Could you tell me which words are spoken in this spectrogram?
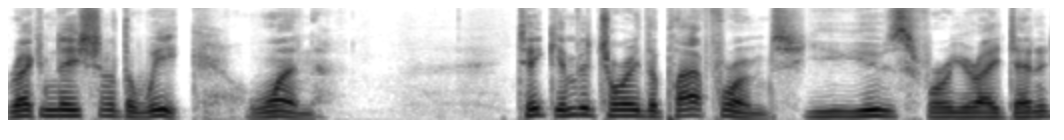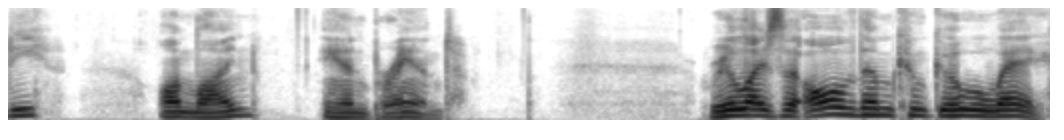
Recommendation of the week one, Take inventory of the platforms you use for your identity, online, and brand. Realize that all of them can go away,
